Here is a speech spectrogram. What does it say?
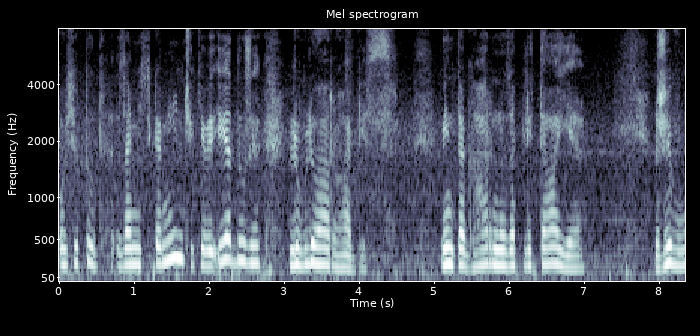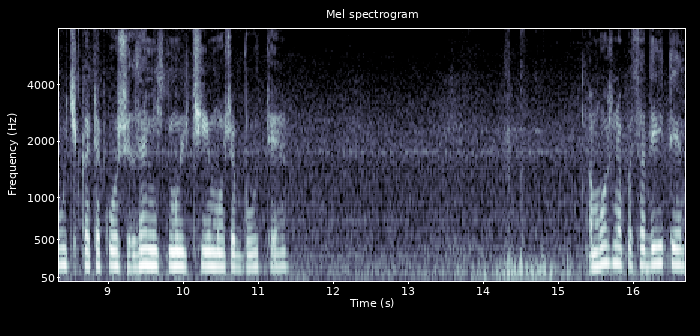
ось отут замість камінчиків, і я дуже люблю арабіс. Він так гарно заплітає. Живучка також замість мульчі може бути. А можна посадити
